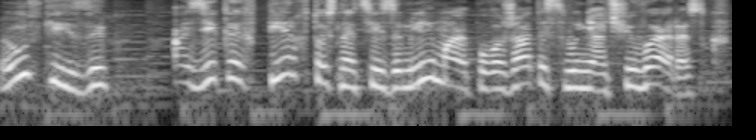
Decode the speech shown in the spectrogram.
русский язык. А з яких пір хтось на цій землі має поважати свинячий вереск?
